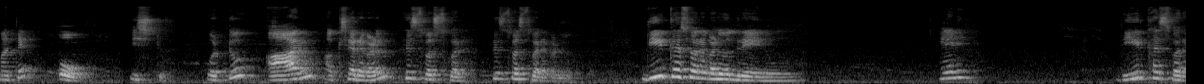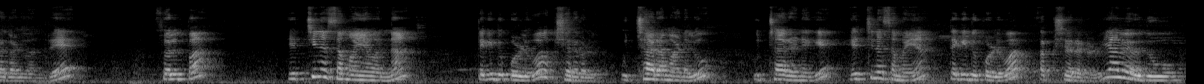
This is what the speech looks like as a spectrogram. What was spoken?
ಮತ್ತು ಓ. ಇಷ್ಟು. ಒಟ್ಟು ಆರು ಅಕ್ಷರಗಳು ಹ್ರಸ್ವ ಸ್ವರ ಹ್ರಸ್ವ ಸ್ವರಗಳು. ದೀರ್ಘ ಸ್ವರಗಳು ಅಂದರೆ ಏನು? ಹೇಳಿ. ದೀರ್ಘ ಸ್ವರಗಳು ಅಂದರೆ ಸ್ವಲ್ಪ ಹೆಚ್ಚಿನ ಸಮಯವನ್ನು ತೆಗೆದುಕೊಳ್ಳುವ ಅಕ್ಷರಗಳು. ಉಚ್ಚಾರ ಮಾಡಲು, ಉಚ್ಚಾರಣೆಗೆ ಹೆಚ್ಚಿನ ಸಮಯ ತೆಗೆದುಕೊಳ್ಳುವ ಅಕ್ಷರಗಳು ಯಾವ್ಯಾವುದು?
